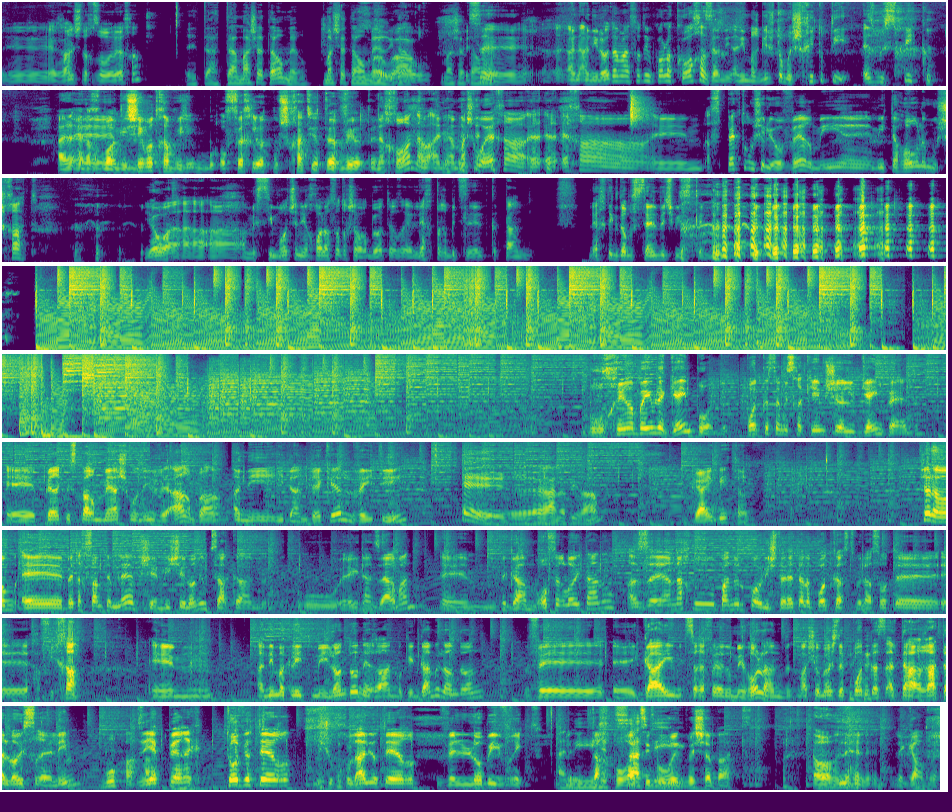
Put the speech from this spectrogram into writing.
אה, ערן, שנחזור אליך? אתה, אתה, מה שאתה אומר, מה שאתה אומר, וואו, עידן, מה שאתה איזה... אומר. אני, אני לא יודע מה לעשות עם כל הכוח הזה, אני, אני מרגיש שאתה משחית אותי as we speak. אנחנו אה, מרגישים אותך הופך להיות מושחת יותר ויותר. נכון, אני ממש רואה איך, איך, איך אה, הספקטרום שלי עובר מ- אה, מטהור למושחת. יואו, המשימות שאני יכול לעשות עכשיו הרבה יותר זה, לך תרביץ לילד קטן. לך תקדום סנדוויץ' מסכן. ברוכים הבאים לגיימפוד, פודקאסט המשחקים של גיימפד, אה, פרק מספר 184, אני עידן דקל ואיתי, ערן אבירם. גיא ביטון. שלום, אה, בטח שמתם לב שמי שלא נמצא כאן הוא אה, עידן זרמן, אה, וגם עופר לא איתנו, אז אה, אנחנו באנו לפה להשתלט על הפודקאסט ולעשות אה, אה, הפיכה. אה, אני מקליט מלונדון, ערן מקליט גם מלונדון, וגיא מצטרף אלינו מהולנד, מה שאומר שזה פודקאסט על טהרת הלא ישראלים. זה יהיה פרק טוב יותר, משוכלל יותר, ולא בעברית. אני תחבורה הצעתי- ציבורית בשבת. או, לגמרי.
